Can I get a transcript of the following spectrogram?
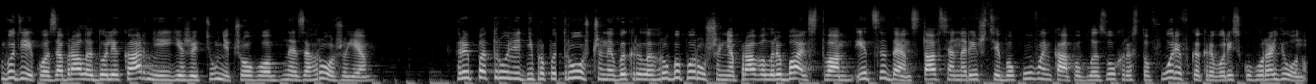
Водійку забрали до лікарні. Її життю нічого не загрожує. Рибпатрульні Дніпропетровщини викрили грубе порушення правил рибальства. Інцидент стався на річці Бокуванька поблизу Христофорівки Криворізького району.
